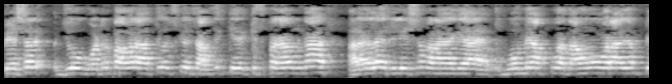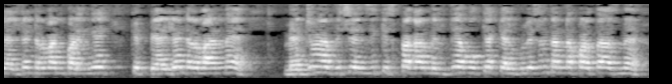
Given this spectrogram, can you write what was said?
प्रेशर जो वाटर पावर आते हैं उसके हिसाब से किस प्रकार उनका अलग अलग रिलेशन बनाया गया है, वो मैं आपको बताऊँगा। और आज हम पेल्टन टर्बाइन पढ़ेंगे कि पेल्टन टर्बाइन में मैक्सिमम एफिशिएंसी किस प्रकार मिलती है, वो क्या कैलकुलेशन करना पड़ता है उसमें,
